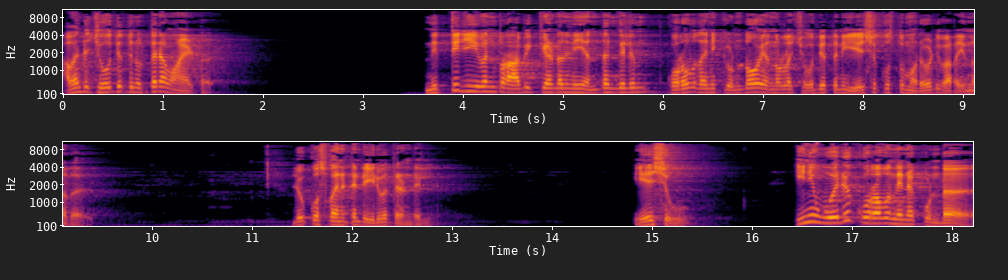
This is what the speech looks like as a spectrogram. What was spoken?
അവന്റെ ചോദ്യത്തിന് ഉത്തരമായിട്ട് നിത്യജീവൻ പ്രാപിക്കേണ്ടതിന് എന്തെങ്കിലും കുറവ് തനിക്കുണ്ടോ എന്നുള്ള ചോദ്യത്തിന് യേശുക്രിസ്തു മറുപടി പറയുന്നത് ലൂക്കോസ് പതിനെട്ടിന്റെ ഇരുപത്തിരണ്ടിൽ യേശു ഇനി ഒരു കുറവ് നിനക്കുണ്ട്.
